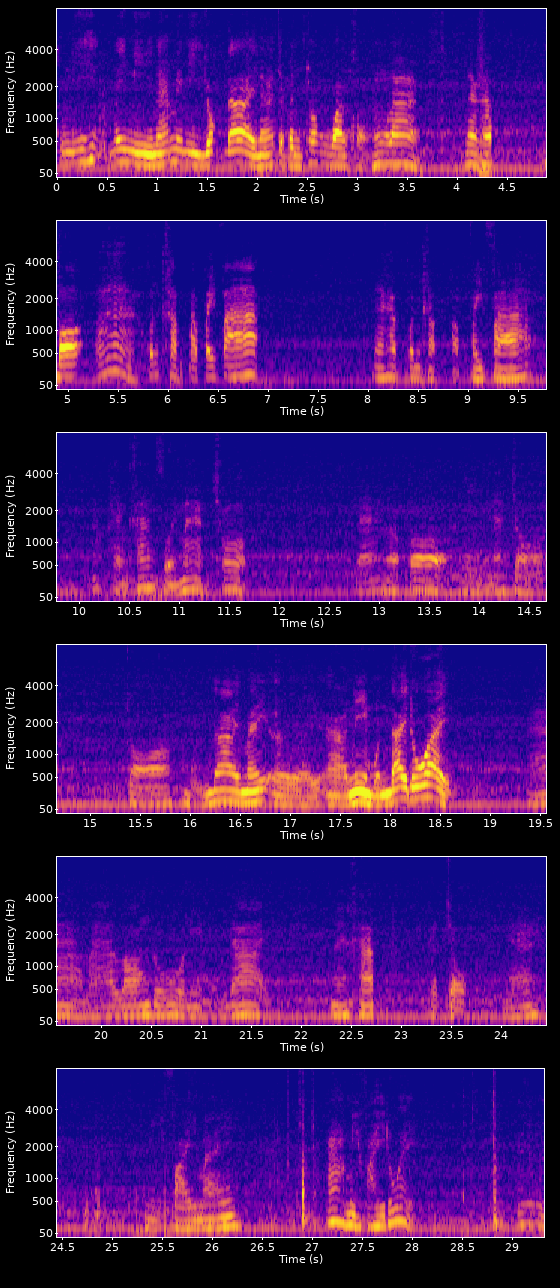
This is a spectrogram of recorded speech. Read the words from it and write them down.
ตรงนี้ไม่มีนะไม่มียกได้นะ จะเป็นช่องวางของข้างล่างนะครับเบาะอ่าคนขับปรับไฟฟ้านะครับ คนขับปรับไฟฟ้าแผงข้างสวยมากชอบนะแล้วก็นี่นะจอ จอหมุนได้ไหมเอ่ย อ่า นี่หมุนได้ด้วย อ่า มาลองดู นี่หมุนได้นะครับ กระจกนะ มีไฟไหมอ่า มีไฟด้วยเออ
